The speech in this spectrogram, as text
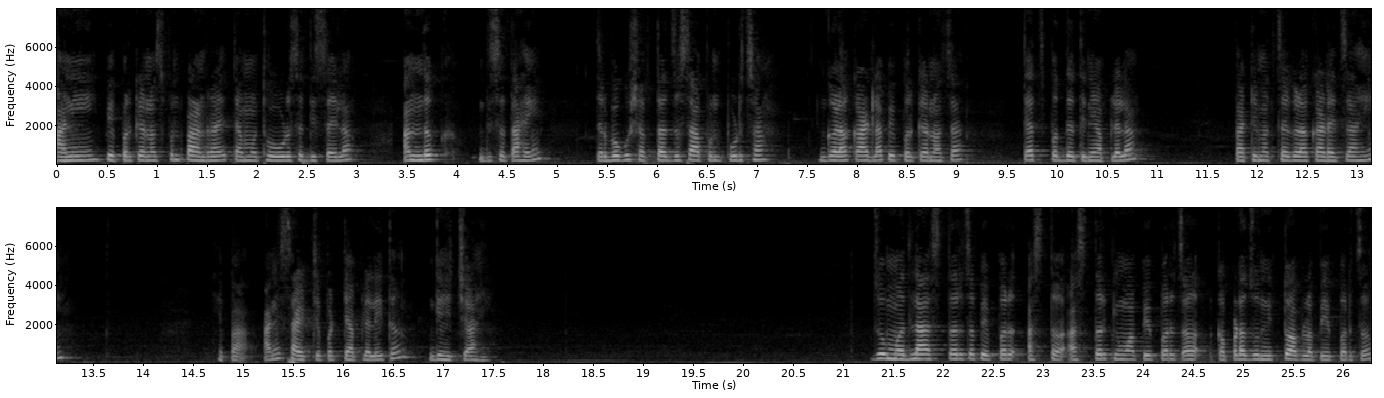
आणि पेपर कॅनव्हास पण पांढरा आहे त्यामुळे थोडंसं दिसायला अंधक दिसत आहे. तर बघू शकता जसं आपण पुढचा गळा काढला पेपर कॅनव्हाचा त्याच पद्धतीने आपल्याला पाठीमागचा गळा काढायचा आहे. हे पहा आणि साईडचे पट्टे आपल्याला इथं घ्यायचे आहे. जो मधला अस्तरचं पेपर असतं अस्तर किंवा पेपरचा कपडा जो निघतो आपला पेपरचं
